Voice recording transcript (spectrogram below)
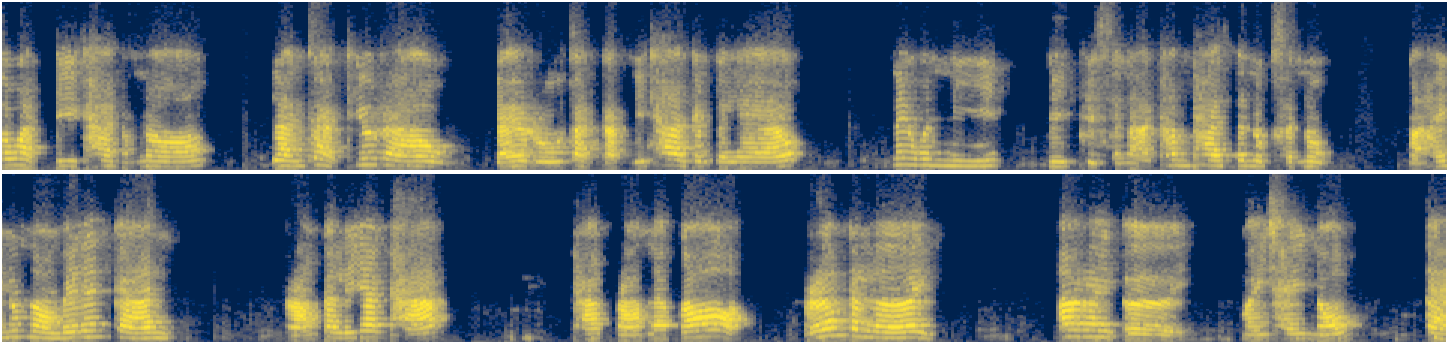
สวัสดีค่ะน้องๆ หลังจากที่เราได้รู้จักกับนิทานกันไปแล้ว ในวันนี้มีปริศนาคำทายสนุกๆมาให้น้องๆได้เล่นกัน พร้อมกันหรือยังคะ ถ้าพร้อมแล้วก็เริ่มกันเลย อะไรเอ่ย ไม่ใช่นก แต่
